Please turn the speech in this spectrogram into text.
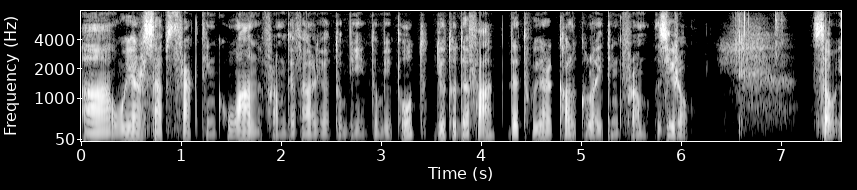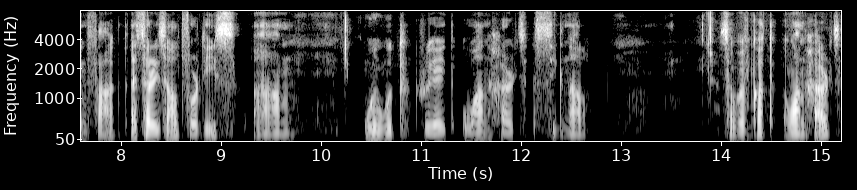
uh, we are subtracting 1 from the value to be, to be put due to the fact that we are calculating from 0. So in fact, as a result for this, um, we would create 1 Hertz signal. So we've got 1 Hertz.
